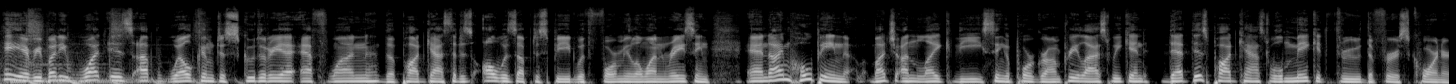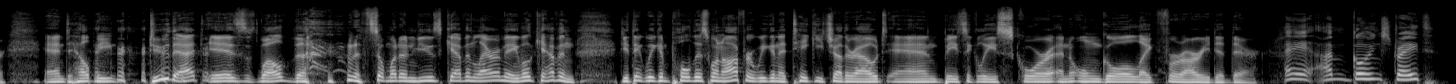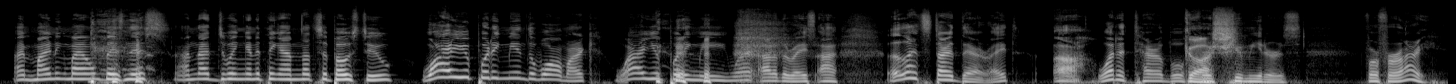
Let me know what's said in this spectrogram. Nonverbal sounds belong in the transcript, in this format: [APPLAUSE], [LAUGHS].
Hey, everybody, what is up? Welcome to Scuderia F1, the podcast that is always up to speed with Formula One racing. And I'm hoping, much unlike the Singapore Grand Prix last weekend, that this podcast will make it through the first corner. And to help me [LAUGHS] do that is, well, the, [LAUGHS] somewhat amused Kevin Laramie. Well, Kevin, do you think we can pull this one off, or are we going to take each other out and basically score an own goal like Ferrari did there? Hey, I'm going straight. I'm minding my own business. [LAUGHS] I'm not doing anything I'm not supposed to. Why are you putting me in the wall, Mark? Why are you putting me [LAUGHS] out of the race? Uh, let's start there, right? Ah, uh, what a terrible Gosh. first few meters for Ferrari.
